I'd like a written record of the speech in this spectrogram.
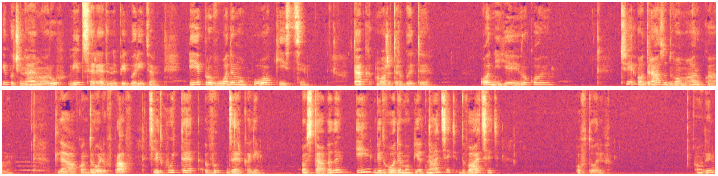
і починаємо рух від середини підборіддя. І проводимо по кістці. Так можете робити однією рукою чи одразу двома руками. Для контролю вправ слідкуйте в дзеркалі. Поставили і відводимо 15-20 повторів. Один,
